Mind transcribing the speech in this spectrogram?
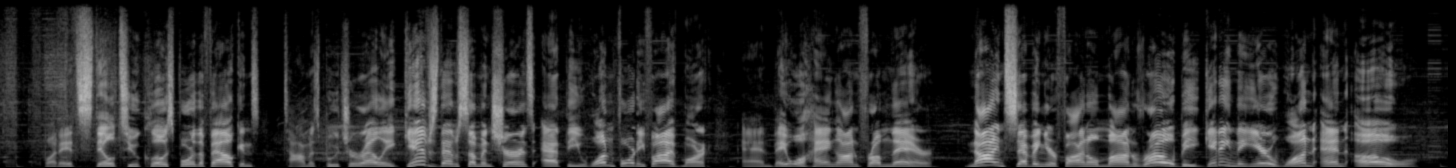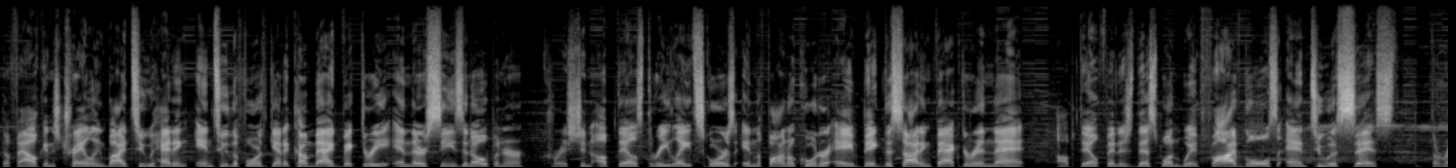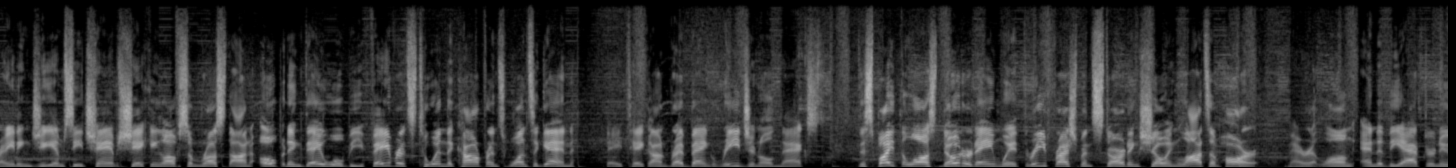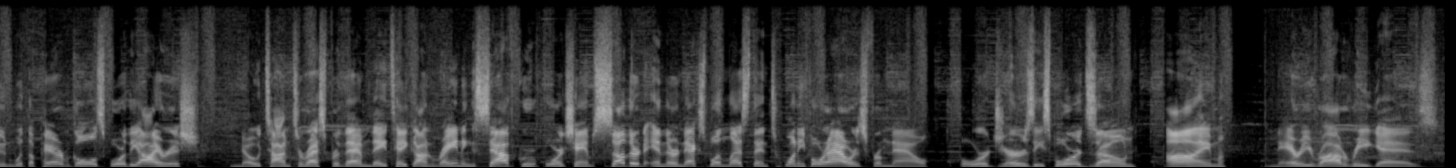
But it's still too close for the Falcons. Thomas Pucciarelli gives them some insurance at the 145 mark, and they will hang on from there. 9 7 your final, Monroe beginning the year 1 0. The Falcons trailing by two heading into the fourth get a comeback victory in their season opener. Christian Updale's three late scores in the final quarter a big deciding factor in that. Updale finished this one with five goals and two assists. The reigning GMC champs shaking off some rust on opening day will be favorites to win the conference once again. They take on Red Bank Regional next. Despite the loss, Notre Dame with three freshmen starting showing lots of heart. Merritt Long ended the afternoon with a pair of goals for the Irish. No time to rest for them. They take on reigning South Group 4 champs Southern in their next one less than 24 hours from now. For Jersey Sports Zone, I'm Nery Rodriguez.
